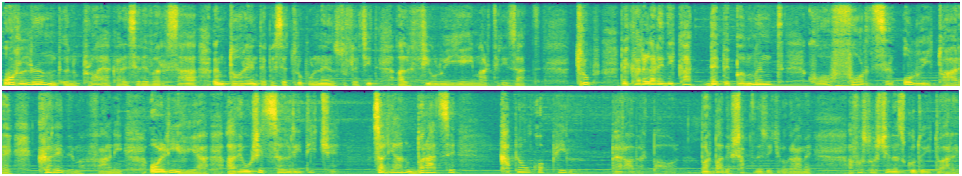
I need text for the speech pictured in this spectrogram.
urlând în ploaia care se revărsa în torente peste trupul neînsuflețit al fiului ei martirizat, trup pe care l-a ridicat de pe pământ cu o forță uluitoare. Crede-mă, Fanny, Olivia a reușit să-l ridice, să-l ia în brațe ca pe un copil pe Robert Paul, bărbat de 70 de kilograme. A fost o scenă zguduitoare,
